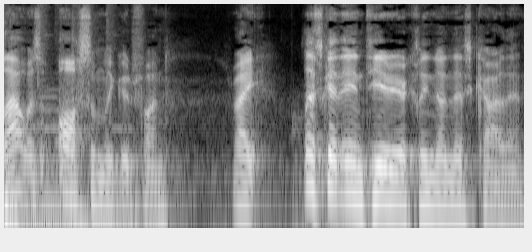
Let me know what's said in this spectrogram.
Well, that was awesomely good fun. Right, let's get the interior cleaned on this car then.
